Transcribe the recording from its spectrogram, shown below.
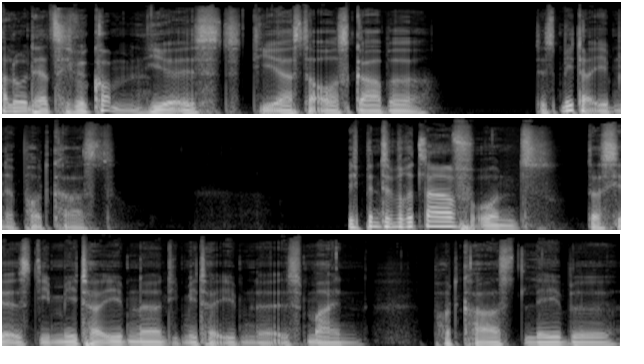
Hallo und herzlich willkommen. Hier ist die erste Ausgabe des Metaebene-Podcast. Ich bin Tim Rittlaff und das hier ist die Metaebene. Die Metaebene ist mein Podcast-Label,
